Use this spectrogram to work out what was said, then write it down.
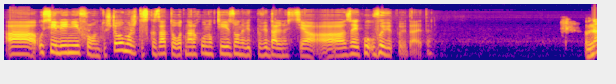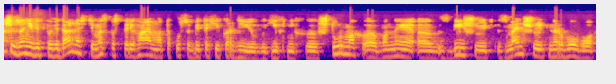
а, усій лінії фронту. Що ви можете сказати от на рахунок тієї зони відповідальності, а, за яку ви відповідаєте? В нашій зоні відповідальності ми спостерігаємо таку собі тахікардію в їхніх е, штурмах. Е, Вони е, збільшують, зменшують нервово,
